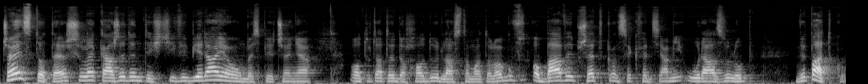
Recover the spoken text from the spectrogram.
Często też lekarze dentyści wybierają ubezpieczenia od utraty dochodu dla stomatologów z obawy przed konsekwencjami urazu lub wypadku.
